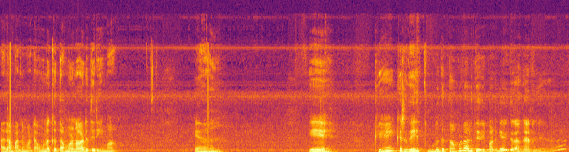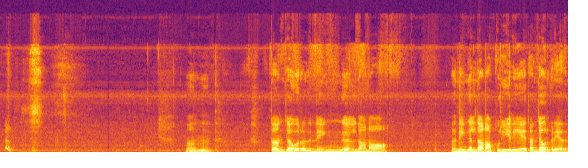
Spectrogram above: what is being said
அதெல்லாம் பண்ண மாட்டேன் உனக்கு தமிழ்நாடு தெரியுமா? ஏ? கேட்குறதே உனக்கு தமிழ்நாடு தெரியுமான்னு கேட்குறாங்க எனக்கு. தஞ்சாவூர் அது நீங்கள் தானா? அது நீங்கள் தானா? புரியலையே தஞ்சாவூர் கிடையாது.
